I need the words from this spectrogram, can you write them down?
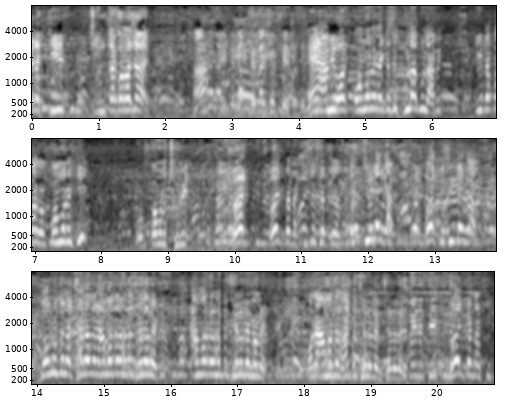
এটা কি চিন্তা করা যায়? হ্যাঁ? হ্যাঁ আমি ওর কোমরে দেখতেছি, ফুলা ফুলা। আমি কি ব্যাপার, ওর কোমরে কি? ওর কোমরে ছুরি। ওই বেটা কিসের সেফটি? চিন্তাই কাজ ওই কি চিন্তাই কাজ জনতলা ছেড়ে দেন আমাদের হাতে ছেড়ে দেন। আমাদের হাতে ছেড়ে দেন ওরে। ওরা আমাদের হাতে ছেড়ে দেন ছেড়ে দেন। ওই বেটা তুই-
